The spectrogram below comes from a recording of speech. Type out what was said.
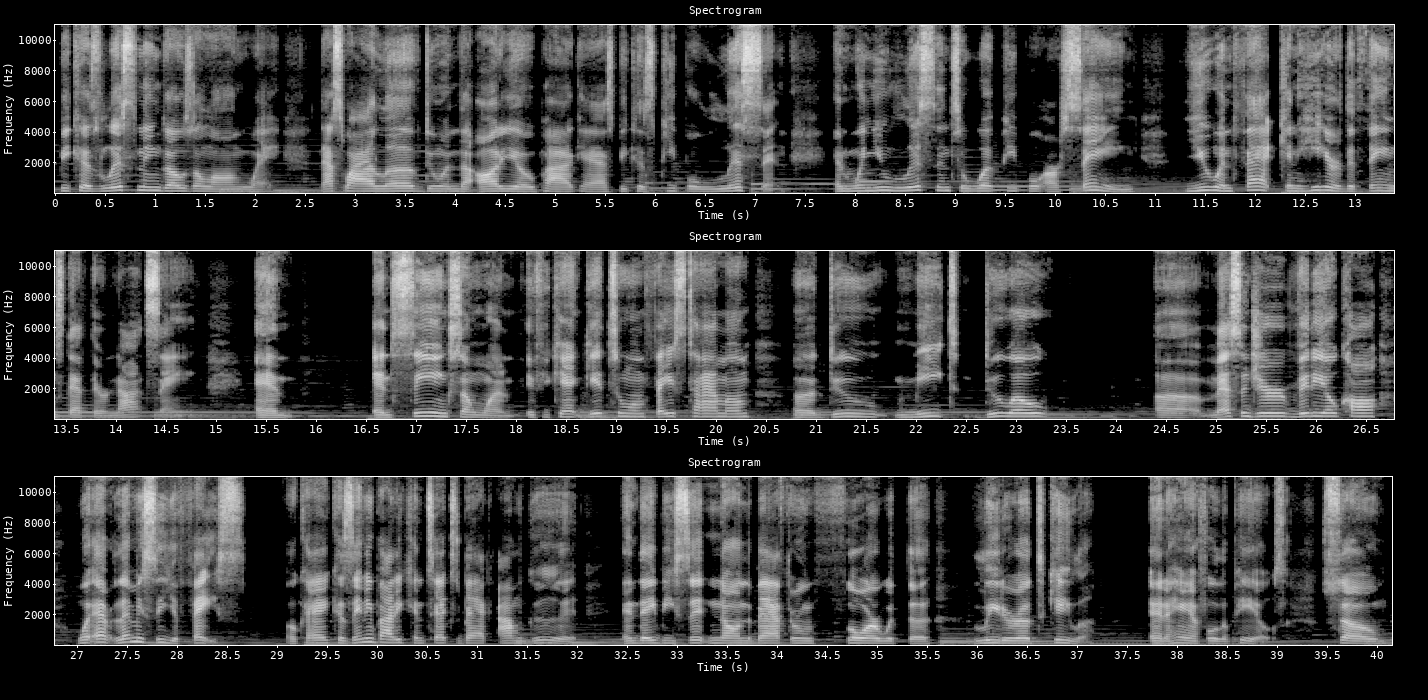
Because listening goes a long way. That's why I love doing the audio podcast because people listen. And when you listen to what people are saying, you in fact can hear the things that they're not saying. And and seeing someone, if you can't get to them, FaceTime them, uh, do meet, duo, uh, messenger, video call, whatever. Let me see your face. Okay? Because anybody can text back, I'm good and they be sitting on the bathroom floor with the liter of tequila and a handful of pills. So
